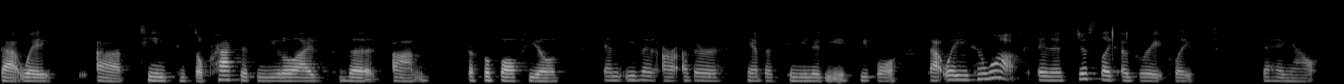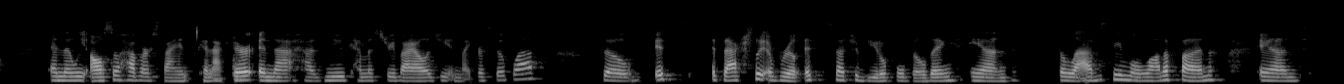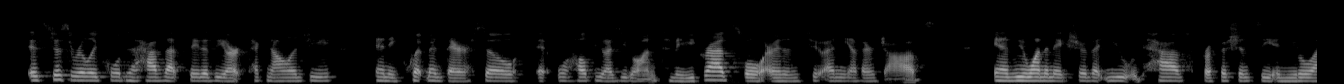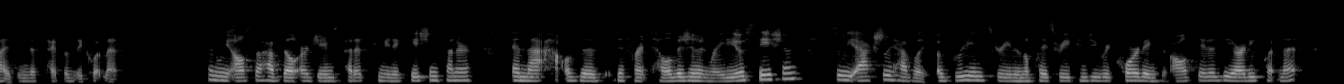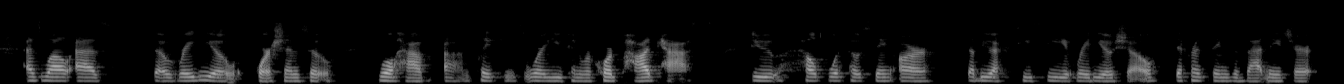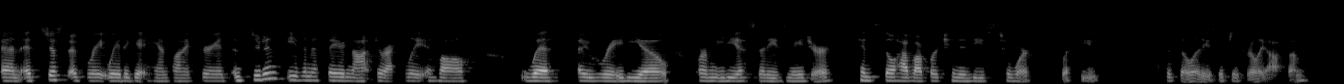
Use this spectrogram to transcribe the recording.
that way uh, teams can still practice and utilize the um, the football field and even our other campus community people. That way you can walk and it's just like a great place to hang out. And then we also have our science connector and that has new chemistry biology and microscope labs. So it's it's actually a real it's such a beautiful building and the labs seem a lot of fun. And it's just really cool to have that state of the art technology and equipment there. So it will help you as you go on to maybe grad school or into any other jobs. And we want to make sure that you have proficiency in utilizing this type of equipment. And we also have built our James Pedas Communication Center, and that houses different television and radio stations. So we actually have like a green screen and a place where you can do recordings and all state of the art equipment, as well as the radio portion. So we'll have um, places where you can record podcasts do help with hosting our WXTC radio show, different things of that nature. And it's just a great way to get hands on experience. And students, even if they are not directly involved with a radio or media studies major, can still have opportunities to work with these facilities, which is really awesome.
